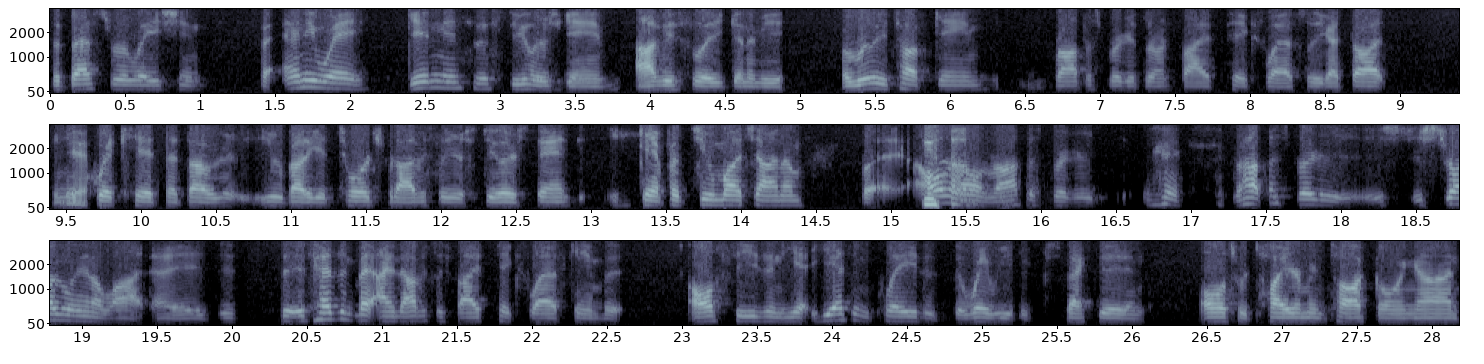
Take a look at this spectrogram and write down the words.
the best relation, but anyway, getting into the Steelers game, obviously going to be a really tough game. Roethlisberger throwing five picks last week. I thought in your Yeah. quick hits, I thought you were about to get torched, but obviously you're a Steelers fan. You can't put too much on him. But all in all, Roethlisberger, Roethlisberger is struggling a lot. It, it, it hasn't been. I mean, obviously five picks last game, but all season he he hasn't played the way we've expected, and all this retirement talk going on.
